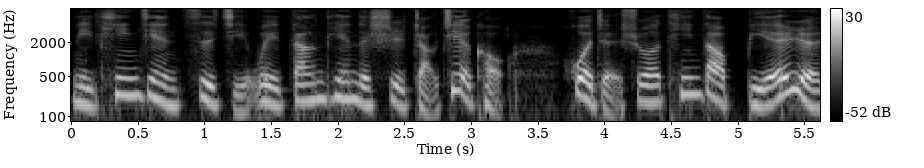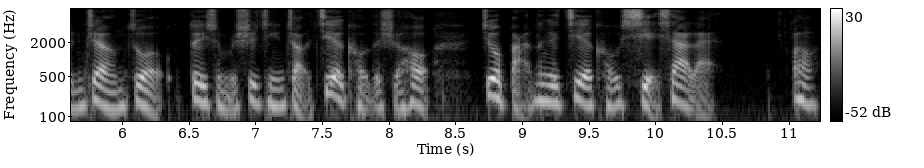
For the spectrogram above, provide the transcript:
你听见自己为当天的事找借口，或者说听到别人这样做对什么事情找借口的时候，就把那个借口写下来啊、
